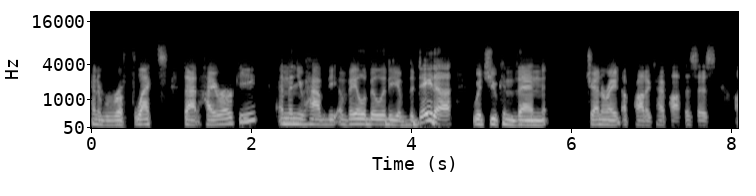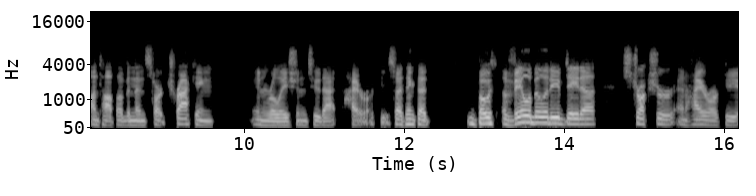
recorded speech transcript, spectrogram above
kind of reflects that hierarchy. And then you have the availability of the data, which you can then generate a product hypothesis on top of and then start tracking in relation to that hierarchy. So I think that both availability of data, structure, and hierarchy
